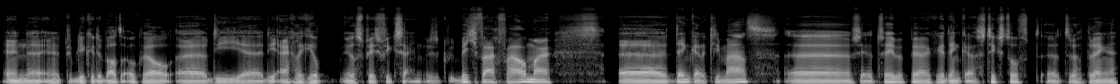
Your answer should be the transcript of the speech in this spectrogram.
en uh, in het publieke debat ook wel, uh, die, uh, die eigenlijk heel, heel specifiek zijn. Dus een beetje vaag verhaal, maar denk aan het klimaat, CO2 beperken, denk aan stikstof terugbrengen,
